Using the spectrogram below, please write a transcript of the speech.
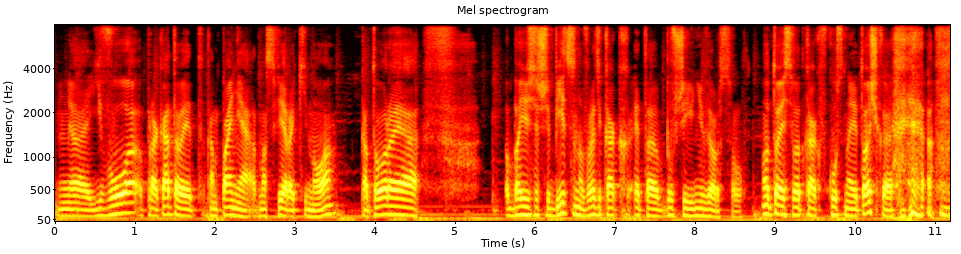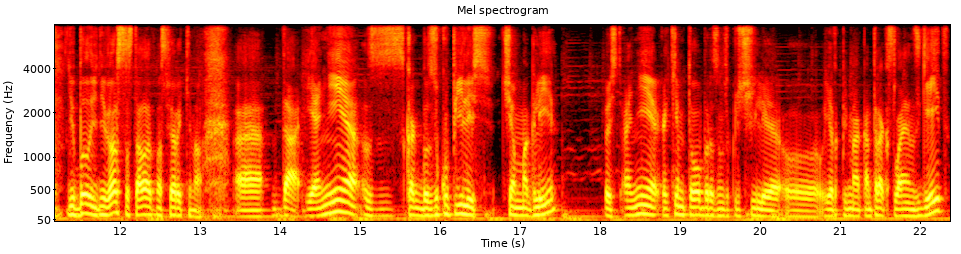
Его прокатывает компания «Атмосфера кино», которая боюсь ошибиться, но вроде как это бывший Universal. Ну, то есть вот как вкусная точка, и был Universal, стала атмосфера кино. Да, и они как бы закупились чем могли, то есть они каким-то образом заключили, э, я так понимаю, контракт с Lionsgate,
